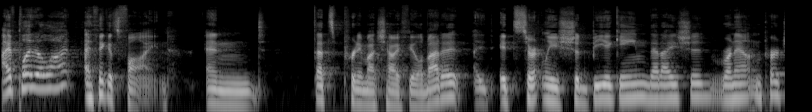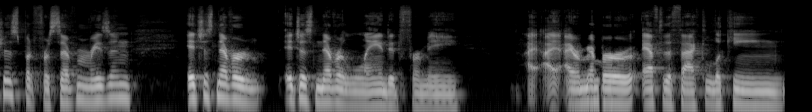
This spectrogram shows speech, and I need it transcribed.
I've played it a lot. I think it's fine. And that's pretty much how I feel about it. It certainly should be a game that I should run out and purchase, but for some reason, it just never it just never landed for me. I, I, remember after the fact looking,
